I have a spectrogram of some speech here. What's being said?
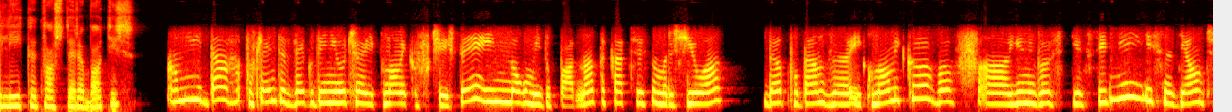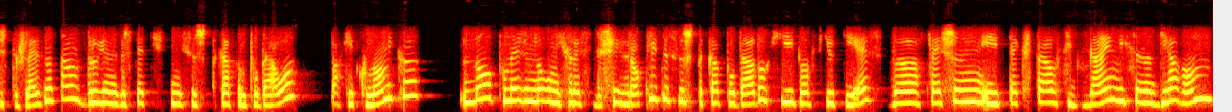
или какво ще работиш? Ами да, последните две години уча економика в училище и много ми допадна, така че съм решила да подам за економика в университет в Сидни и се надявам, че ще влезна там. В други университети в Сидни също така съм подала, пак економика но понеже много ми хареса да шия роклите, също така подадох и в UTS за фешън и текстайл си дизайн и се надявам,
